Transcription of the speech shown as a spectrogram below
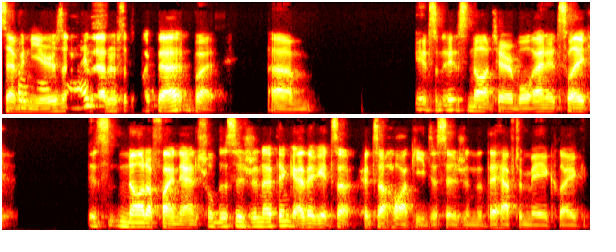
seven years time. after that or something like that but um it's it's not terrible and it's like it's not a financial decision i think i think it's a it's a hockey decision that they have to make like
